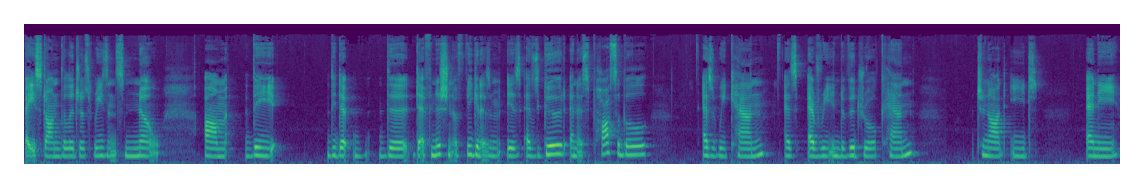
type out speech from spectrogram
based on religious reasons no. Um, the the de- the definition of veganism is as good and as possible as we can as every individual can to not eat any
